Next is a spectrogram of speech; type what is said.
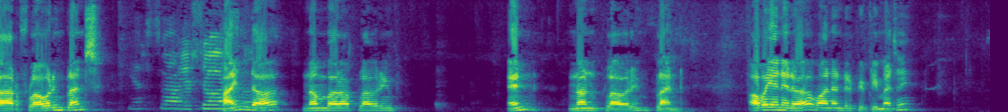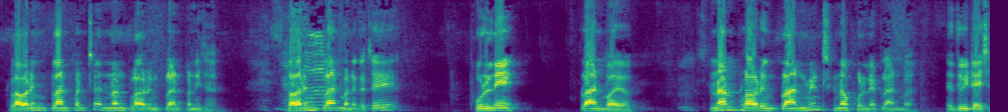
are flowering plants find the number of flowering and non flowering plant अब यहाँनिर वान हन्ड्रेड फिफ्टीमा चाहिँ फ्लावरिङ प्लान्ट पनि छ नन फ्लावरिङ प्लान्ट पनि छ। फ्लावरिङ प्लान्ट भनेको चाहिँ फुल्ने प्लान्ट भयो। नन फ्लावरिङ प्लान्ट मिन्स नफुल्ने प्लान्ट भयो। यो दुइटै छ।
